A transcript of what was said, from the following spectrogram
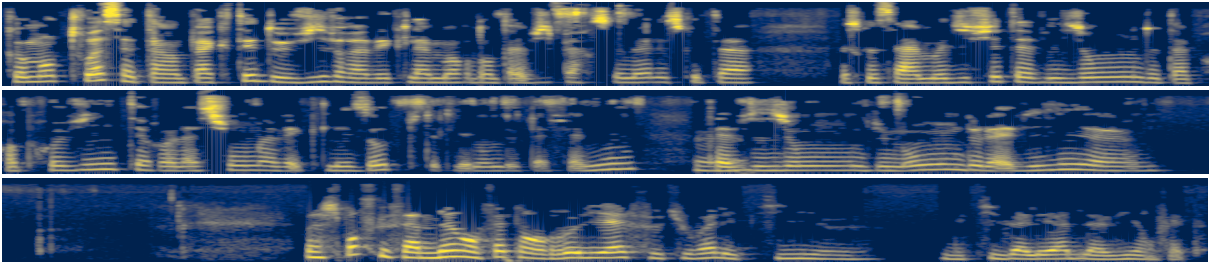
comment toi, ça t'a impacté de vivre avec la mort dans ta vie personnelle? Est-ce que, est -ce que ça a modifié ta vision de ta propre vie, tes relations avec les autres, peut-être les membres de ta famille, ta Mmh. vision du monde, de la vie Bah, je pense que ça met en fait en relief, tu vois, les petits, euh, les petits aléas de la vie en fait.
